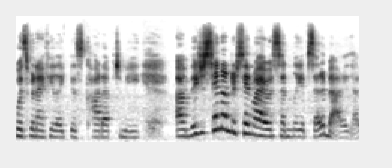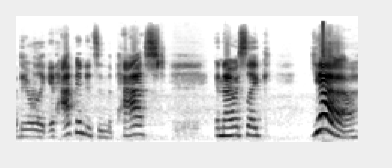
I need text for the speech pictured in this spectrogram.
was when I feel like this caught up to me. Um, they just didn't understand why I was suddenly upset about it. They were like, it happened, it's in the past. And I was like, yeah,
